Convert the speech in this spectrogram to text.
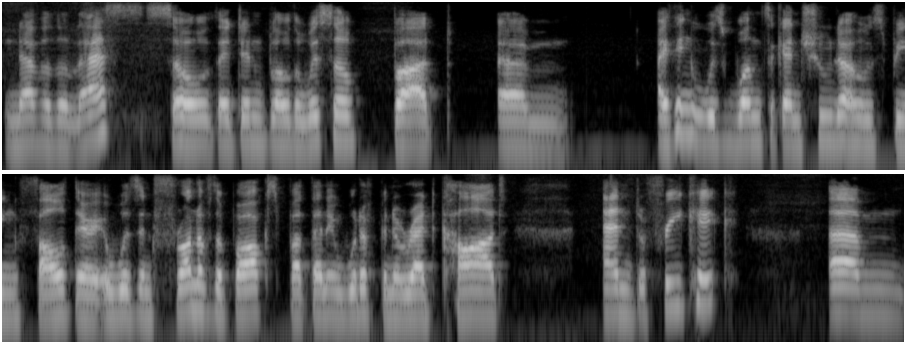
nevertheless, so they didn't blow the whistle. But um, I think it was once again Schüler who's being fouled there. It was in front of the box, but then it would have been a red card and a free kick. Um,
